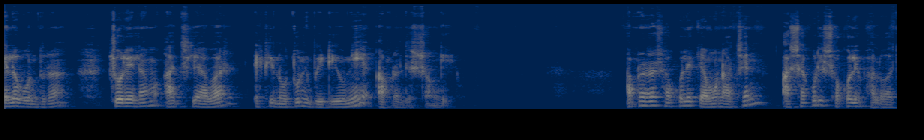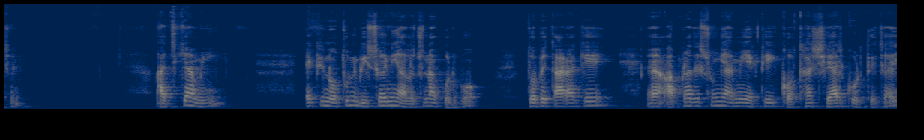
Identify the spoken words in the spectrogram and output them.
হ্যালো বন্ধুরা, চলে এলাম আজকে আবার একটি নতুন ভিডিও নিয়ে আপনাদের সঙ্গে। আপনারা সকলে কেমন আছেন? আশা করি সকলে ভালো আছেন। আজকে আমি একটি নতুন বিষয় নিয়ে আলোচনা করব, তবে তার আগে আপনাদের সঙ্গে আমি একটি কথা শেয়ার করতে চাই,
